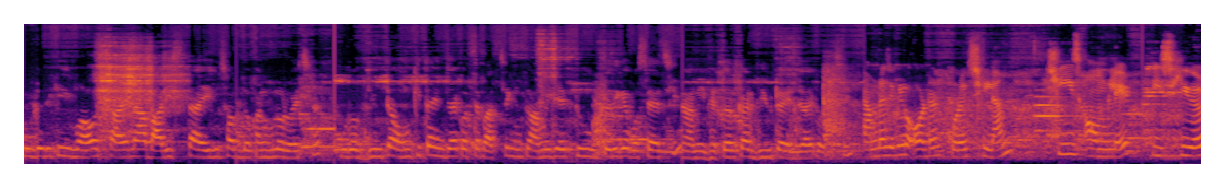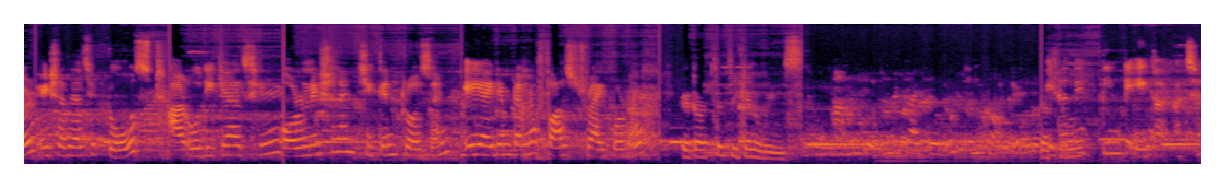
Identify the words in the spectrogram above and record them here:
উল্টো দিকে ওয়াও চায়না, বারিস্তা, এই সব দোকানগুলো রয়েছে। পুরো ভিউটা অঙ্কিতা এনজয় করতে পারছে, কিন্তু আমি যেহেতু উল্টো দিকে বসে আছি, আমি ভেতরকার ভিউটা এনজয় করছি। আমরা যেগুলো অর্ডার করেছিলাম চিজ অমলেট পিস হিয়ার এর সাথে আছে টোস্ট আর ওদিকে আছে করোনেশন অ্যান্ড চিকেন ক্রোসেন এই আইটেমটা আমরা ফার্স্ট ট্রাই করব। এটা হচ্ছে চিকেন উইংস এটাতে তিনটে এগ আছে।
